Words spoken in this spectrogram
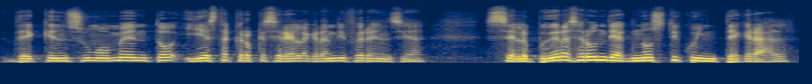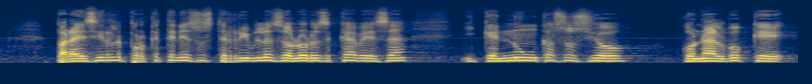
de que en su momento, y esta creo que sería la gran diferencia, se le pudiera hacer un diagnóstico integral para decirle por qué tenía esos terribles dolores de cabeza y que nunca asoció con algo que,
